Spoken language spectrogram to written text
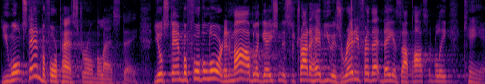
You won't stand before Pastor on the last day. You'll stand before the Lord, and my obligation is to try to have you as ready for that day as I possibly can.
